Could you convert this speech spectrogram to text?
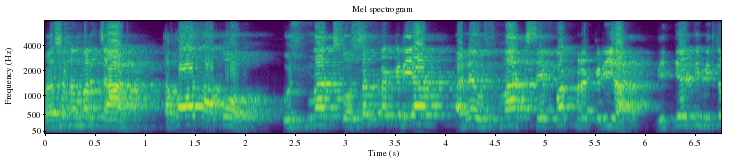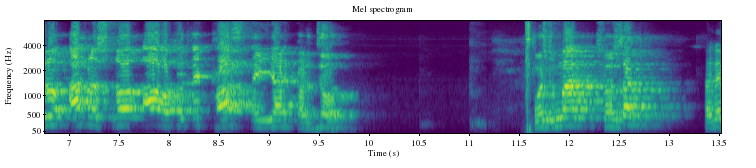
પ્રશ્ન નંબર 4 તફાવત આપો. ઉષ્માક શોષક પ્રક્રિયા અને ઉષ્માક્ષેપક પ્રક્રિયા. વિદ્યાર્થી મિત્રો, આ પ્રશ્ન આ વખતે ખાસ તૈયાર કરજો. ઉષ્મા શોષક અને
